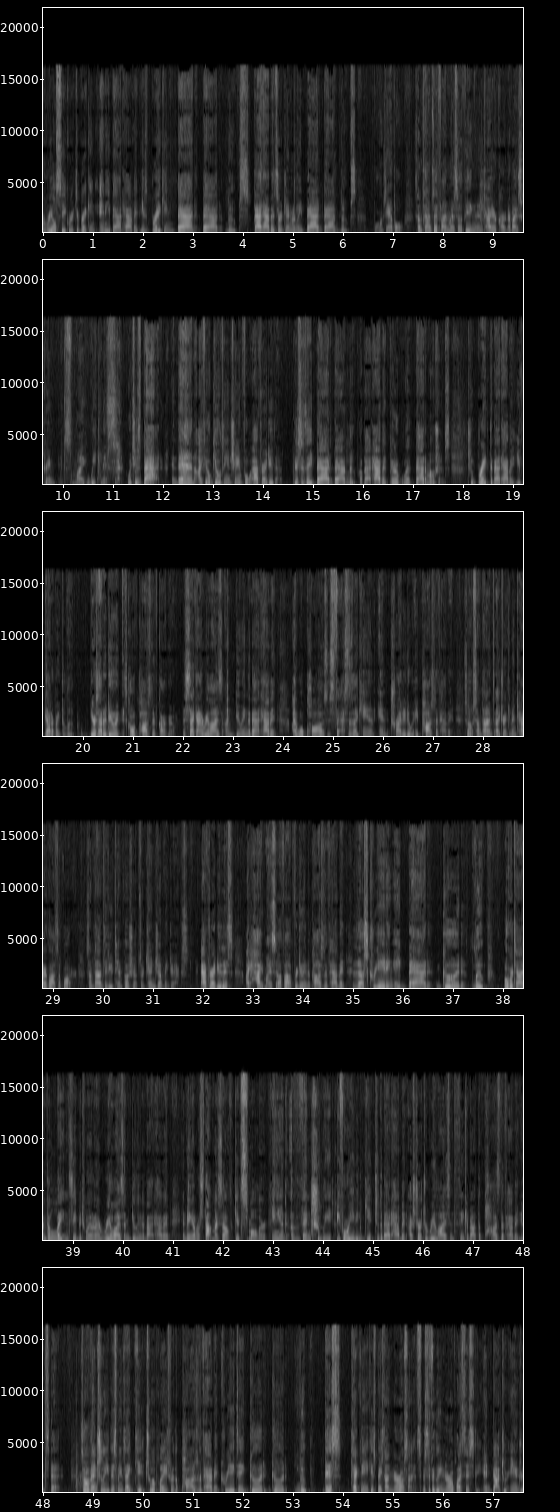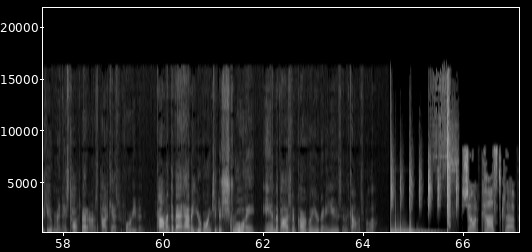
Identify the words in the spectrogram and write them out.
The real secret to breaking any bad habit is breaking bad, bad loops. Bad habits are generally bad, bad loops. For example, sometimes I find myself eating an entire carton of ice cream. It's my weakness, which is bad. And then I feel guilty and shameful after I do that. This is a bad, bad loop, a bad habit paired with bad emotions. To break the bad habit, you've got to break the loop. Here's how to do it. It's called positive cargo. The second I realize I'm doing the bad habit, I will pause as fast as I can and try to do a positive habit. So sometimes I drink an entire glass of water. Sometimes I do 10 push ups or 10 jumping jacks. After I do this, I hype myself up for doing the positive habit, thus creating a bad, good loop. Over time, the latency between when I realize I'm doing the bad habit and being able to stop myself gets smaller. And eventually, before I even get to the bad habit, I start to realize and think about the positive habit instead. So eventually, this means I get to a place where the positive habit creates a good, good loop. This technique is based on neuroscience, specifically neuroplasticity, and Dr. Andrew Huberman has talked about it on his podcast before even. Comment the bad habit you're going to destroy and the positive cargo you're going to use in the comments below. Short Cast Club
